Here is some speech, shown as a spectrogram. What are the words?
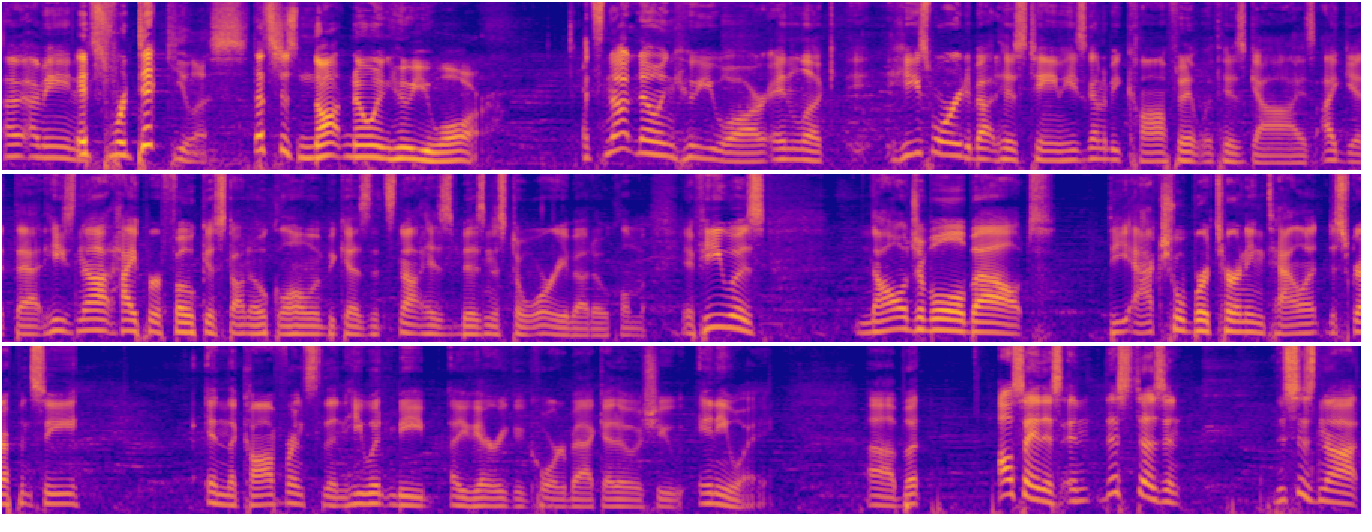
I, I mean, It's ridiculous. That's just not knowing who you are. It's not knowing who you are. And look, he's worried about his team. He's going to be confident with his guys. I get that. He's not hyper focused on Oklahoma because it's not his business to worry about Oklahoma. If he was knowledgeable about the actual returning talent discrepancy in the conference, then he wouldn't be a very good quarterback at OSU anyway. Uh, but I'll say this, and this doesn't. This is not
